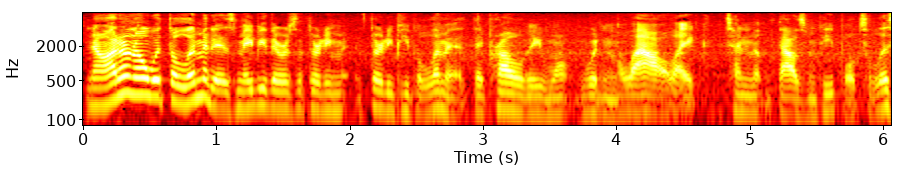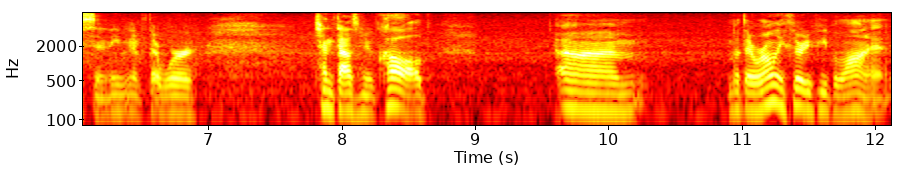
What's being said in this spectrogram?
Now, I don't know what the limit is. Maybe there was a 30, 30 people limit. They probably wouldn't allow like 10,000 people to listen, even if there were 10,000 who called. Um, but there were only 30 people on it.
